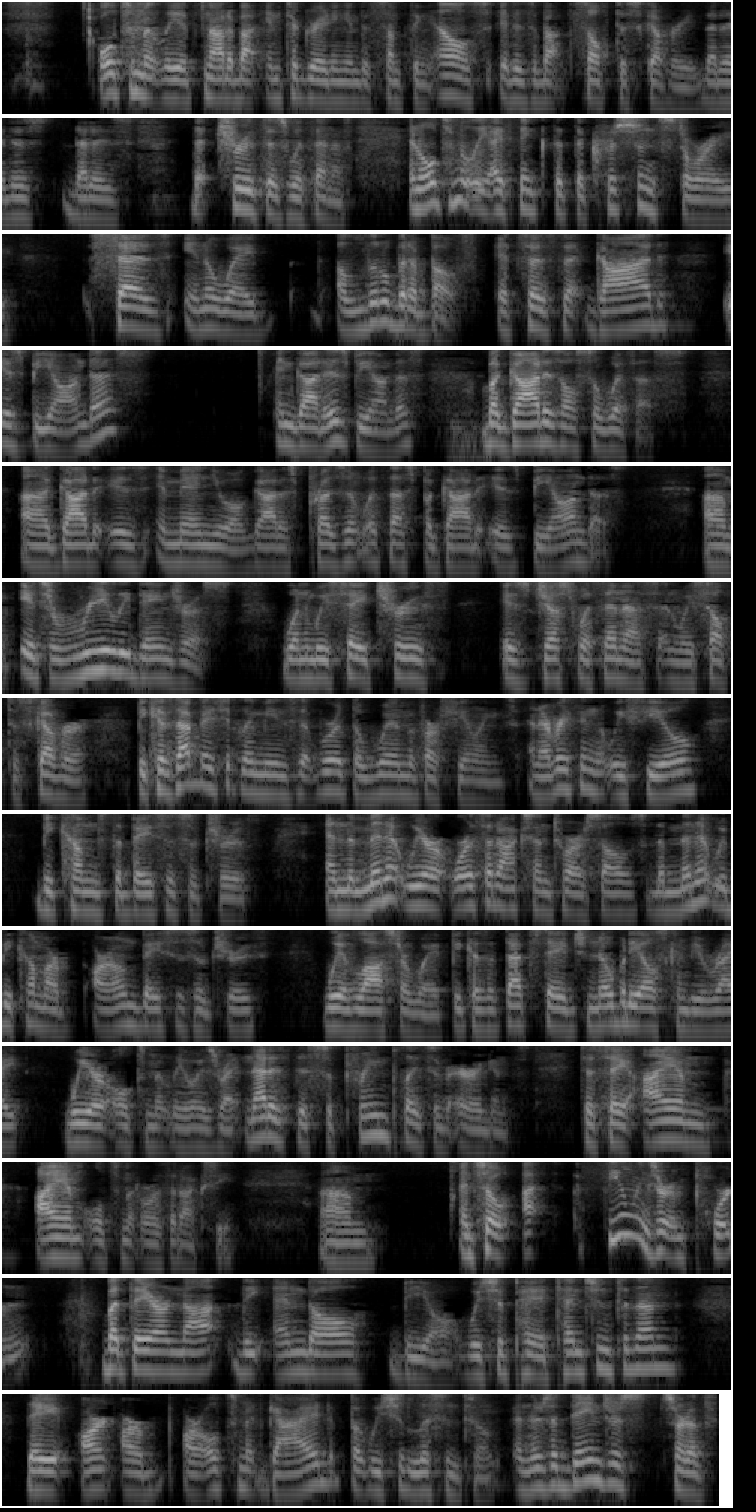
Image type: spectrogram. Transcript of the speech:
ultimately it's not about integrating into something else. It is about self-discovery that it is that is that truth is within us. And ultimately i think that the christian story says in a way a little bit of both. It says that god is beyond us and god is beyond us but god is also with us. Uh, god is emmanuel. God is present with us but god is beyond us. Um, it's really dangerous when we say truth is just within us and we self-discover because that basically means that we're at the whim of our feelings and everything that we feel becomes the basis of truth. And the minute we are orthodox unto ourselves, the minute we become our, our own basis of truth, we have lost our way because at that stage, nobody else can be right. We are ultimately always right. And that is the supreme place of arrogance to say, I am, I am ultimate orthodoxy. Um, and so I, feelings are important, but they are not the end all be all. We should pay attention to them they aren't our our ultimate guide, but we should listen to them. And there's a dangerous sort of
